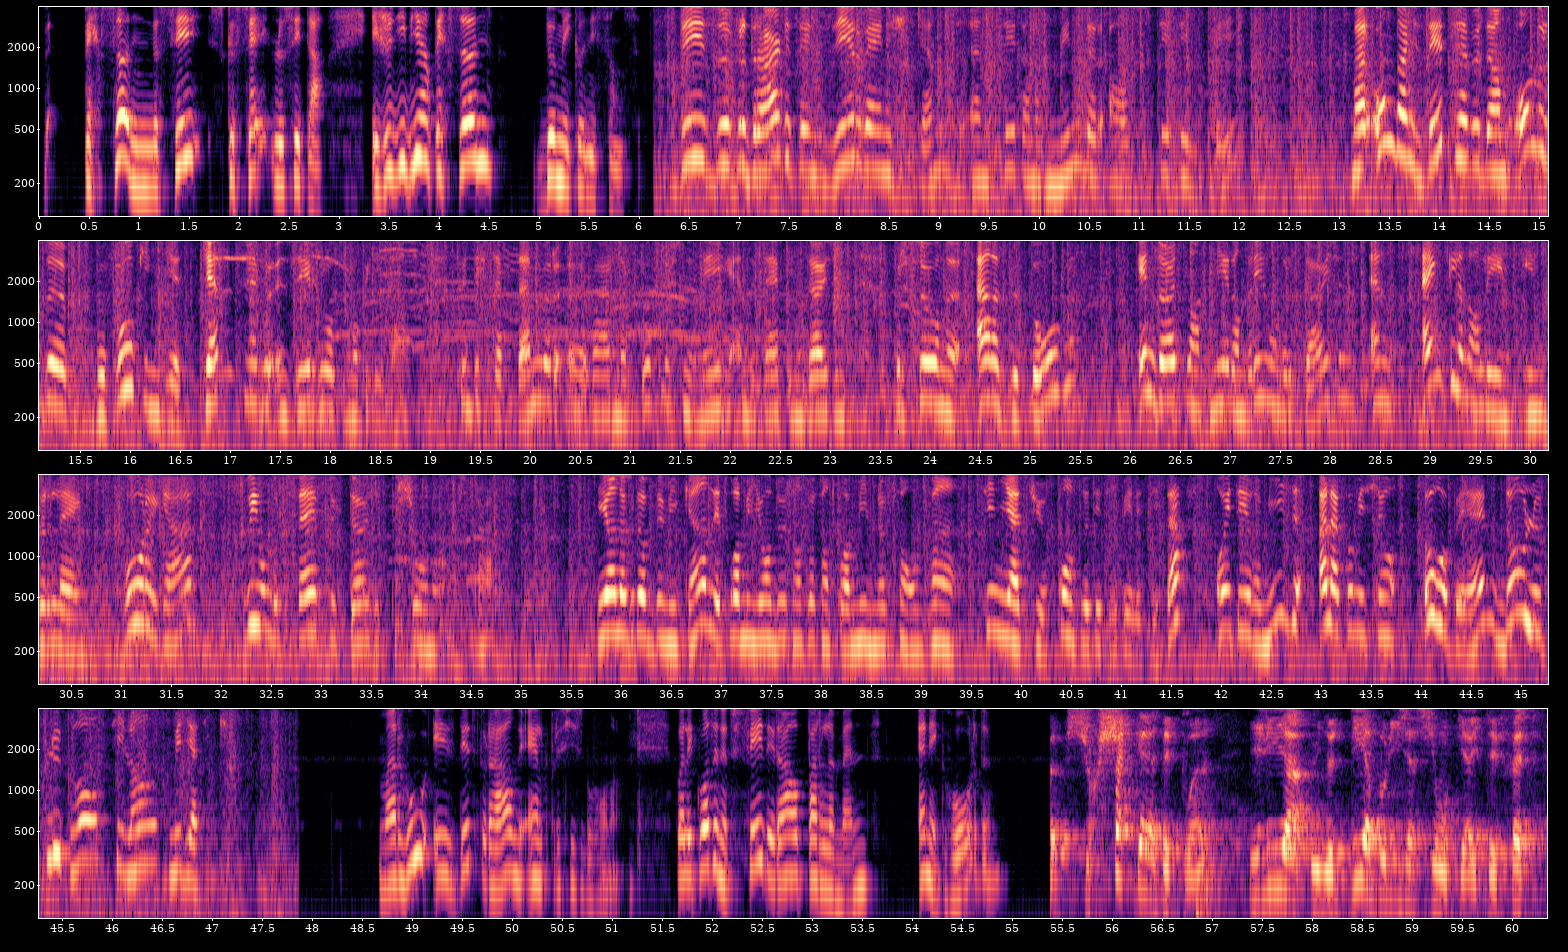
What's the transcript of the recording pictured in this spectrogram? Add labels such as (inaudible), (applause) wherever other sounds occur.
ben, Personne ne sait ce que c'est le CETA. Et je dis bien personne de mes connaissances. Deze verdragen zijn zeer weinig gekend en CETA nog minder als TTIP. Maar ondanks dit hebben we dan onder de bevolking die het kent, hebben we een zeer grote mobilisatie. 20 september eh, waren er toch tussen de 9 en de 15.000 personen aan het betogen. In Duitsland meer dan 300.000 en enkel en alleen in Berlijn vorig jaar 250.000 personen op straat. Et en octobre 2015, les 3 263 920 signatures contre le TTIP et le CETA ont été remises à la Commission européenne dans le plus grand silence médiatique. Maar hoe is dit verhaal nu eigenlijk precies begonnen? Wel, ik was in het federaal parlement en ik hoorde Sur chacun des points, il y a une diabolisation qui a été faite euh,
